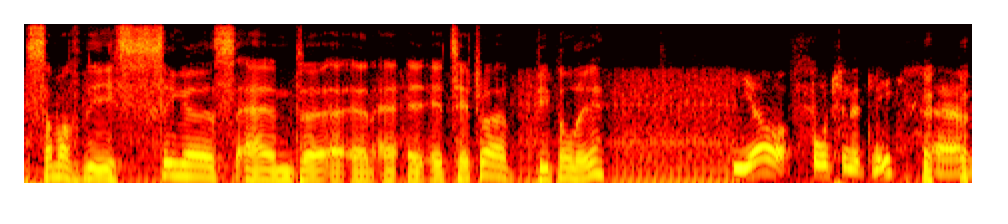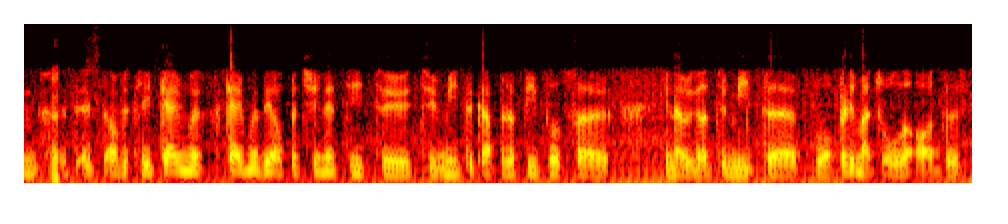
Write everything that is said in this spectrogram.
some of the singers and, uh, and uh, etc. people there. Yeah, fortunately, um, it, it, obviously came with came with the opportunity to to meet a couple of people. So, you know, we got to meet uh, well, pretty much all the artists,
